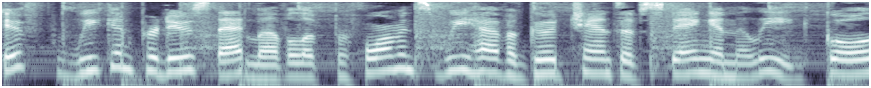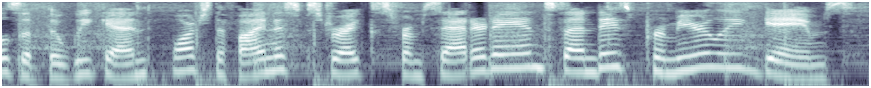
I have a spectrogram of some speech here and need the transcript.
If we can produce that level of performance we have a good chance of staying in the league. Goals of the weekend, watch the finest strikes from Saturday and Sunday's Premier League games.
